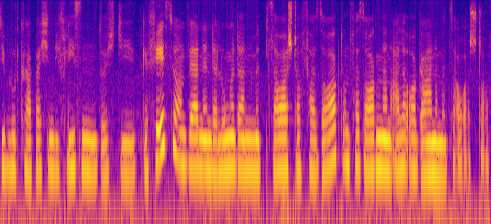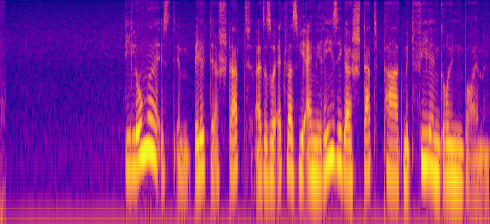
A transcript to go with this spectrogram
Die Blutkörperchen, die fließen durch die Gefäße und werden in der Lunge dann mit Sauerstoff versorgt und versorgen dann alle Organe mit Sauerstoff. Die Lunge ist im Bild der Stadt also so etwas wie ein riesiger Stadtpark mit vielen grünen Bäumen.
